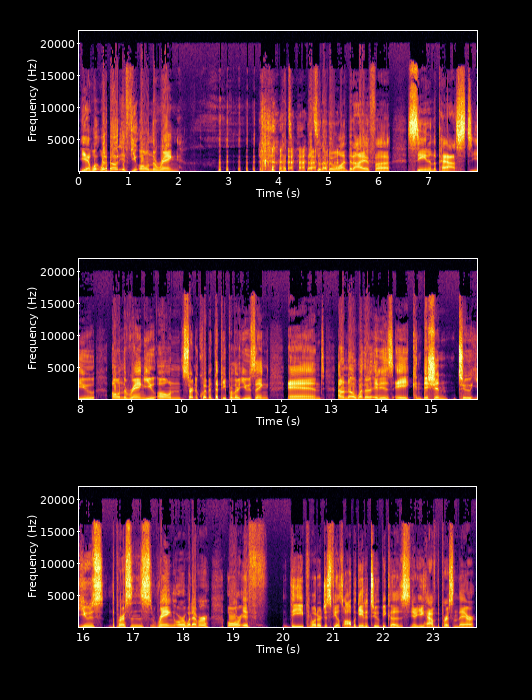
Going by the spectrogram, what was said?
Yeah. What What about if you own the ring? That's, that's another one that I've uh, seen in the past. You own the ring, you own certain equipment that people are using, and I don't know whether it is a condition to use the person's ring or whatever, or if the promoter just feels obligated to because you know you have the person there.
